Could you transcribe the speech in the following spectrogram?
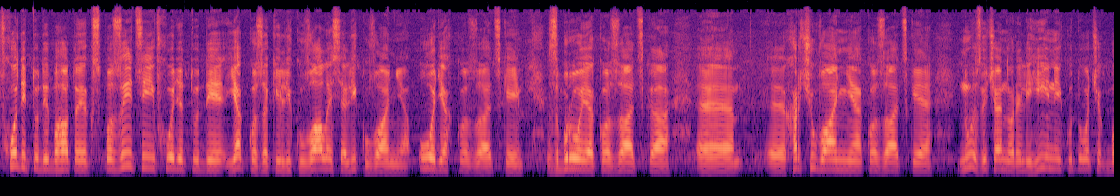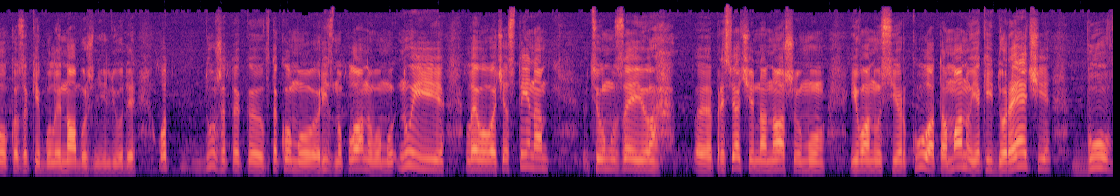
Входить туди багато експозицій, входять туди, як козаки лікувалися, лікування, одяг козацький, зброя козацька, харчування козацьке, ну, звичайно, релігійний куточок, бо козаки були набожні люди. От дуже так е, в такому різноплановому. Ну і левова частина цього музею е, присвячена нашому Івану Сірку, атаману, який, до речі, був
